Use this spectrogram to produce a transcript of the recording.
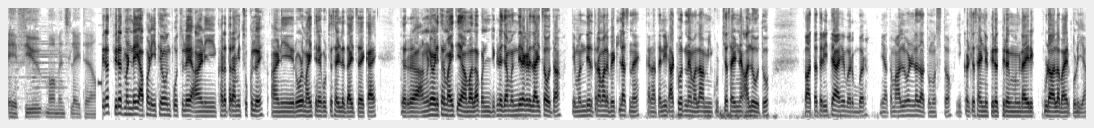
A few moments later. फिरत फिरत मंडळी आपण इथे येऊन पोचलोय आणि खरं तर आम्ही चुकलोय आणि रोड माहिती नाही कुठच्या साईडला जायचं आहे काय? तर अंगणवाडी तर माहिती आहे आम्हाला पण जिकडे ज्या मंदिराकडे जायचा होता ते मंदिर तर आम्हाला भेटलाच नाही कारण आता नीट आठवत नाही मला आम्ही कुठच्या साईडने आलो होतो. आता तर इथे आहे बरोबर. मी आता मालवणला जातो मस्त. इकडच्या साईडने फिरत फिरत मग डायरेक्ट कुडाला बाहेर पडूया.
